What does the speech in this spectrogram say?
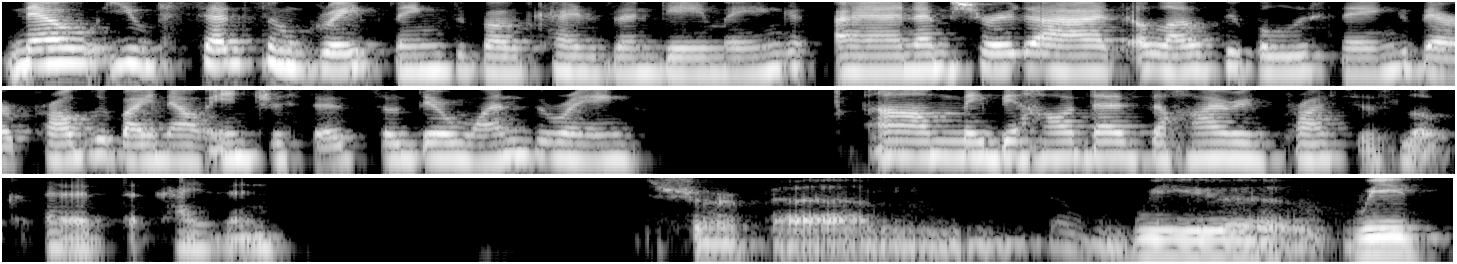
now you've said some great things about Kaizen gaming, and I'm sure that a lot of people listening they're probably by now interested. So they're wondering, um, maybe how does the hiring process look at the Kaizen? Sure. Um, we uh, we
